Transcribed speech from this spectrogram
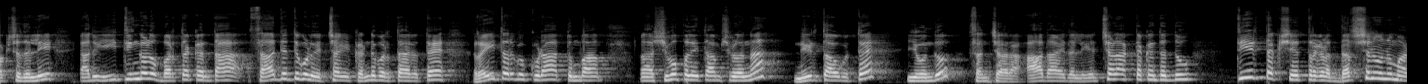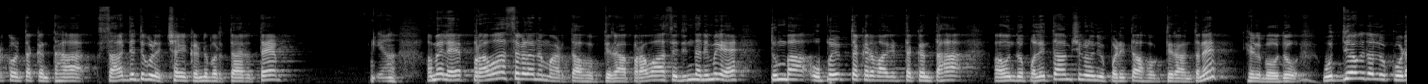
ಪಕ್ಷದಲ್ಲಿ, ಅದು ಈ ತಿಂಗಳು ಬರ್ತಕ್ಕಂತಹ ಸಾಧ್ಯತೆಗಳು ಹೆಚ್ಚಾಗಿ ಕಂಡು ಬರ್ತಾ ಇರುತ್ತೆ. ರೈತರಿಗೂ ಕೂಡ ತುಂಬ ಶುಭ ಫಲಿತಾಂಶಗಳನ್ನು ನೀಡ್ತಾ ಹೋಗುತ್ತೆ ಈ ಒಂದು ಸಂಚಾರ. ಆದಾಯದಲ್ಲಿ ಹೆಚ್ಚಳ ಆಗ್ತಕ್ಕಂಥದ್ದು ತೀರ್ಥಕ್ಷೇತ್ರಗಳ ದರ್ಶನವನ್ನು ಮಾಡ್ಕೊಳ್ತಕ್ಕಂತಹ ಸಾಧ್ಯತೆಗಳು ಹೆಚ್ಚಾಗಿ ಕಂಡು ಬರ್ತಾ ಇರುತ್ತೆ. ಆಮೇಲೆ ಪ್ರವಾಸಗಳನ್ನು ಮಾಡ್ತಾ ಹೋಗ್ತೀರಾ? ಪ್ರವಾಸದಿಂದ ನಿಮಗೆ ತುಂಬ ಉಪಯುಕ್ತಕರವಾಗಿರ್ತಕ್ಕಂತಹ ಒಂದು ಫಲಿತಾಂಶಗಳು ನೀವು ಪಡಿತಾ ಹೋಗ್ತೀರಾ ಅಂತಲೇ ಹೇಳ್ಬೋದು. ಉದ್ಯೋಗದಲ್ಲೂ ಕೂಡ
